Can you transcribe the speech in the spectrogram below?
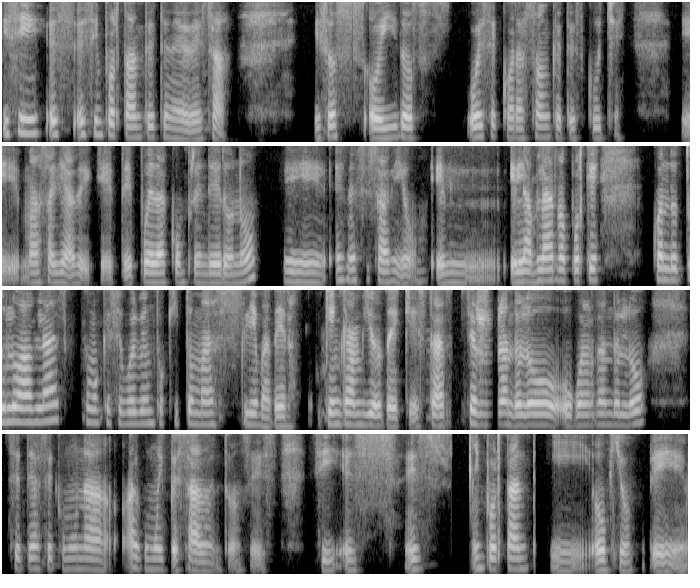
Y sí, es, es importante tener esa, esos oídos o ese corazón que te escuche, eh, más allá de que te pueda comprender o no. Eh, es necesario el, el hablarlo porque cuando tú lo hablas, como que se vuelve un poquito más llevadero, que en cambio de que estar cerrándolo o guardándolo, se te hace como una algo muy pesado. Entonces, sí, es, es importante y obvio. Eh,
